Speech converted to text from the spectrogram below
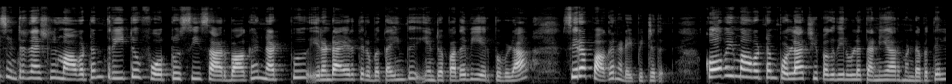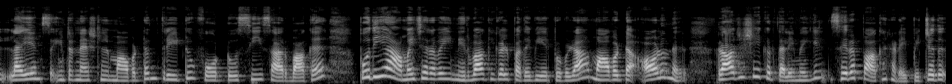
Lions international மாவட்டம் three two four two C சார்பாக நட்பு இரண்டாயிரத்தி இருபத்தைந்து என்ற பதவியேற்பு விழா சிறப்பாக நடைபெற்றது. கோவை மாவட்டம் பொள்ளாச்சி பகுதியில் உள்ள தனியார் மண்டபத்தில் லயன்ஸ் இன்டர்நேஷனல் மாவட்டம் three two four two C சார்பாக புதிய அமைச்சரவை நிர்வாகிகள் பதவியேற்பு விழா மாவட்ட ஆளுநர் ராஜசேகர் தலைமையில் சிறப்பாக நடைபெற்றது.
